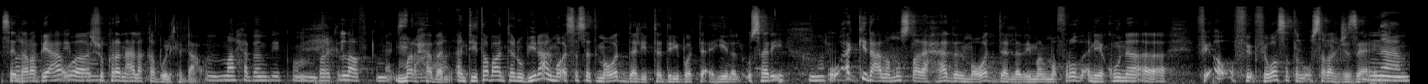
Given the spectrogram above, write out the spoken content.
سيدة ربيعة. وشكرا على قبولك الدعوة. مرحبا بكم. بارك الله فيكم. مرحبا. أنت طبعا تنوبين عن مؤسسة مودة للتدريب والتأهيل الأسري. مرحبا. وأكد على مصطلح هذا المودة الذي من المفروض أن يكون آه، في في, في وسط الأسرة الجزائرية. نعم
